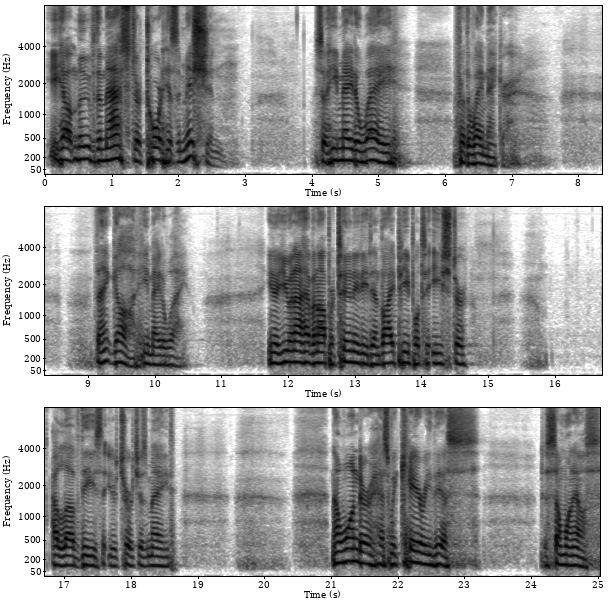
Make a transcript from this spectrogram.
he helped move the master toward his mission. So he made a way for the waymaker. Thank God he made a way. You know, you and I have an opportunity to invite people to Easter. I love these that your church has made. Now, wonder as we carry this to someone else.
